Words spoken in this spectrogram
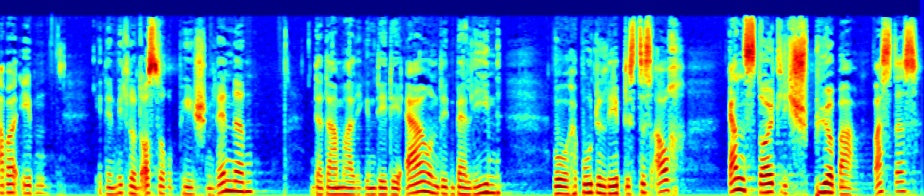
aber eben in den mittel- und osteuropäischen Ländern, in der damaligen DDR und in Berlin, wo Herr Bude lebt, ist es auch ganz deutlich spürbar, was das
